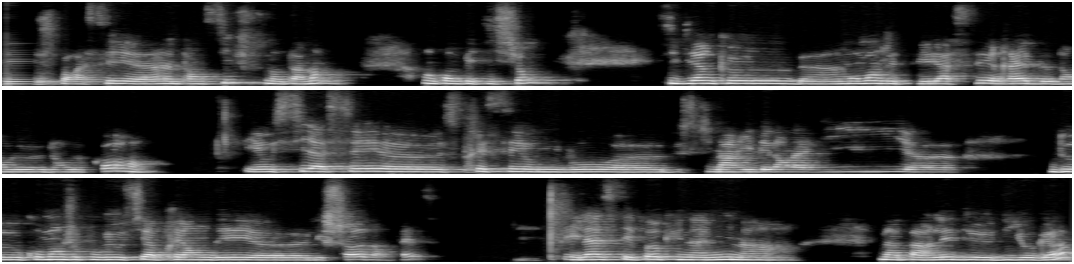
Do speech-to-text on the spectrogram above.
des sports assez euh, intensifs notamment en compétition si bien que ben, à un moment j'étais assez raide dans le dans le corps et aussi assez euh, stressée au niveau euh, de ce qui m'arrivait dans la vie euh, de comment je pouvais aussi appréhender euh, les choses en fait et là à cette époque une amie m'a m'a parlé du, du yoga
